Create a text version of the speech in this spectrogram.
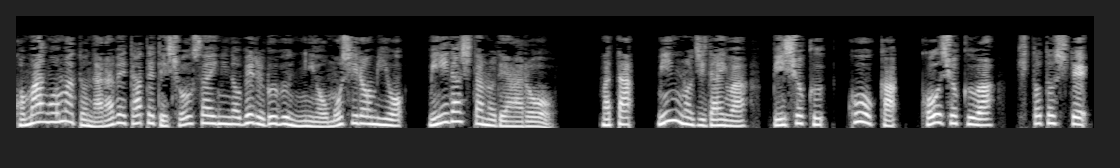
細々と並べ立てて詳細に述べる部分に面白みを見出したのであろう。また、明の時代は、美食、効果、公職は、人として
